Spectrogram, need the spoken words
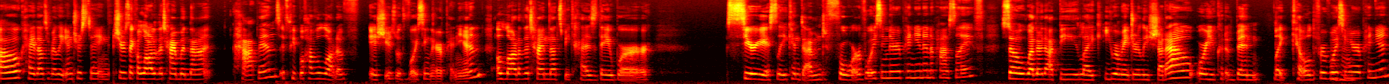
oh, okay, that's really interesting. She was like, a lot of the time when that happens, if people have a lot of issues with voicing their opinion, a lot of the time that's because they were seriously condemned for voicing their opinion in a past life. So whether that be like you were majorly shut out or you could have been like killed for voicing Mhm. your opinion.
